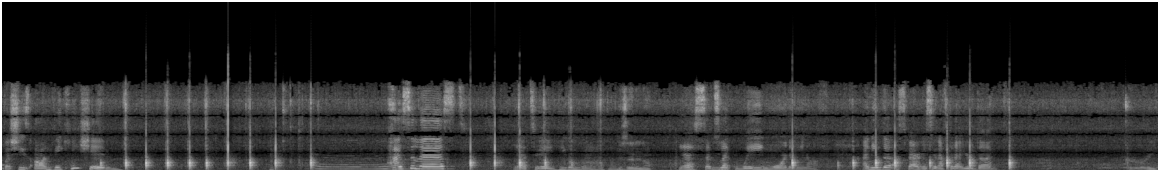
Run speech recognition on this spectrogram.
But she's on vacation. Hi Celeste. Yeah, today. You go. Is that enough? Yes, that's like way more than enough. I need the asparagus and after that you're done. Great.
